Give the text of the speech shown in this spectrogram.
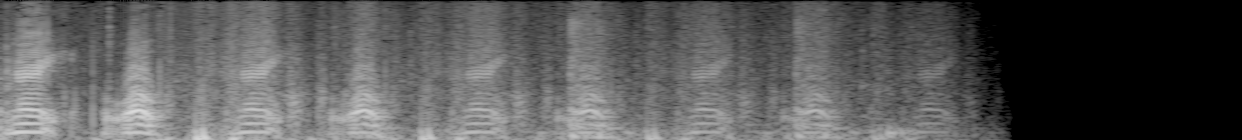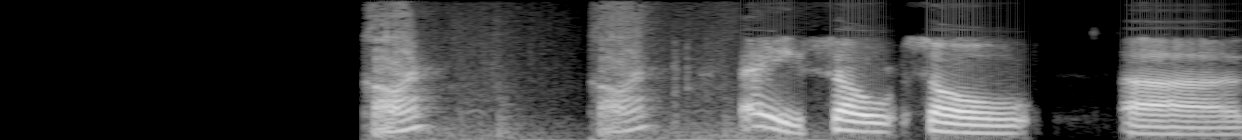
Very whoa, very whoa, very whoa, very whoa, very. Caller, caller. Hey, so so uh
